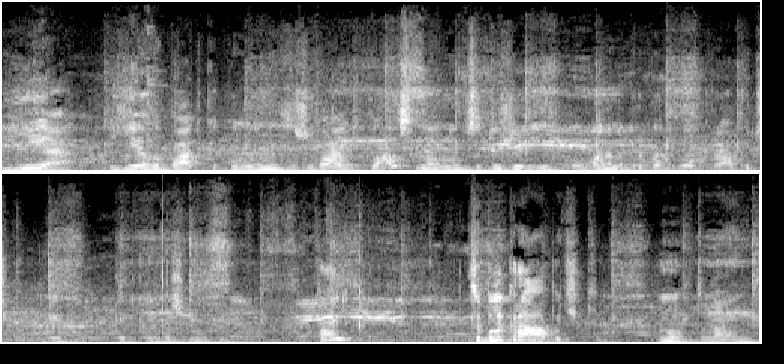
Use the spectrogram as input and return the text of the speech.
є, є випадки, коли вони заживають класно, ну це дуже рідко. У мене, наприклад, була крапочка, де тут, звісно, тальк. Це були крапочки, ну, тоненькі.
